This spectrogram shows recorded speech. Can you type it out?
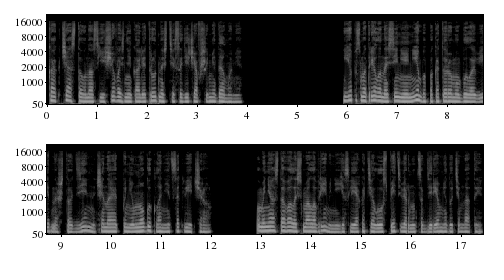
как часто у нас еще возникали трудности с одичавшими дамами. Я посмотрела на синее небо, по которому было видно, что день начинает понемногу клониться к вечеру. У меня оставалось мало времени, если я хотела успеть вернуться в деревню до темноты.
